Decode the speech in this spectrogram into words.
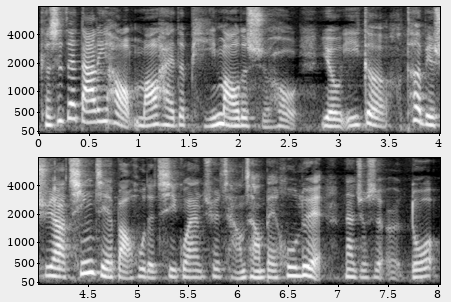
可是，在打理好毛孩的皮毛的时候，有一个特别需要清洁保护的器官，却常常被忽略，那就是耳朵。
